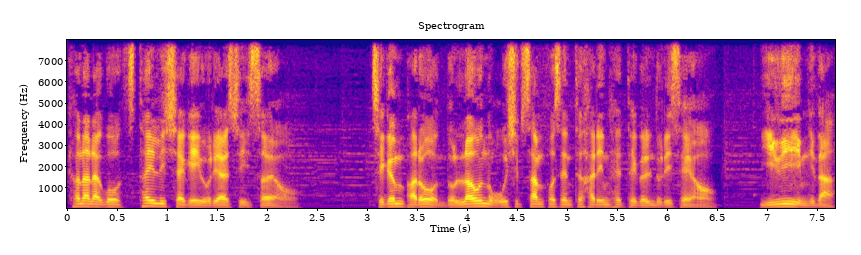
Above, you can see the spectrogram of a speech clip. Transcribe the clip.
편안하고 스타일리시하게 요리할 수 있어요. 지금 바로 놀라운 53% 할인 혜택을 누리세요. 2위입니다.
